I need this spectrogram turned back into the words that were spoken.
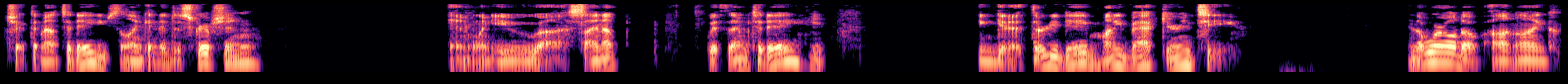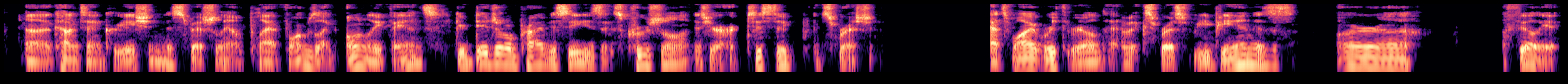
Check them out today. Use the link in the description. And when you uh, sign up with them today, you can get a 30 day money back guarantee. In the world of online uh, content creation, especially on platforms like OnlyFans, your digital privacy is as crucial as your artistic expression. That's why we're thrilled to have ExpressVPN as our uh, affiliate.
